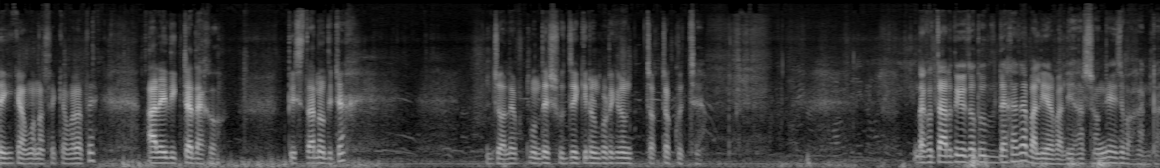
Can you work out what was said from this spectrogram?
দেখি কেমন আছে ক্যামেরাতে। আর এই দিকটা দেখো তিস্তা নদীটা। জলের মধ্যে সূর্যের কিরণ পড়ে কিরণ চকচক করছে। দেখো চারিদিকে যত দেখা যায় বালি আর বালি আর সঙ্গে এই যে বাগানটা।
